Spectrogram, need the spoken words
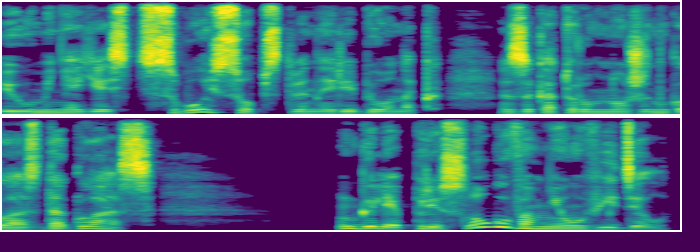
и у меня есть свой собственный ребенок, за которым нужен глаз да глаз. Глеб прислугу во мне увидел.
